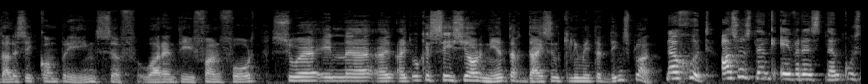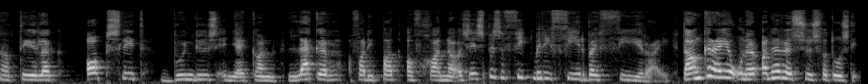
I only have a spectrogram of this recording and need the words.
hulle sê comprehensive warranty van Ford. So en uh, hy het ook 'n 6 jaar 90000 km diensplan. Nou goed, as ons dink Everest, dink ons natuurlik absoluut boondoes en jy kan lekker van die pad afgaan. Nou as jy spesifiek met die 4x4 ry, dan kry jy onder andere soos wat ons die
